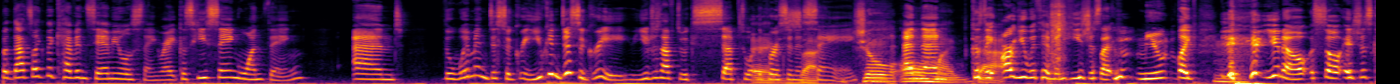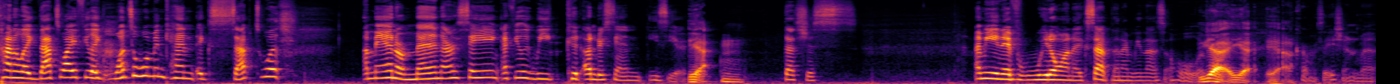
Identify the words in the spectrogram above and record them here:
But that's like the Kevin Samuels thing, right? Because he's saying one thing, and the women disagree. You can disagree. You just have to accept what the person is saying. Joe, and oh then because they argue with him, and he's just like mute, like you know. So it's just kind of like that's why I feel like once a woman can accept what a man or men are saying, I feel like we could understand easier. Yeah, That's just. I mean, if we don't want to accept, then I mean that's a whole other yeah, yeah, yeah. conversation. But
